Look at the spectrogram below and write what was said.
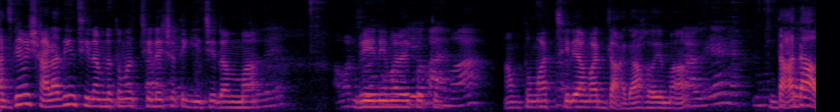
আজকে আমি সারাদিন ছিলাম না তোমার ছেলের সাথে গিয়েছিলাম মা। ব্রেন কে করতে। হয়, তোমার ছেলে আমার দাদা হয় মা। দাদা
